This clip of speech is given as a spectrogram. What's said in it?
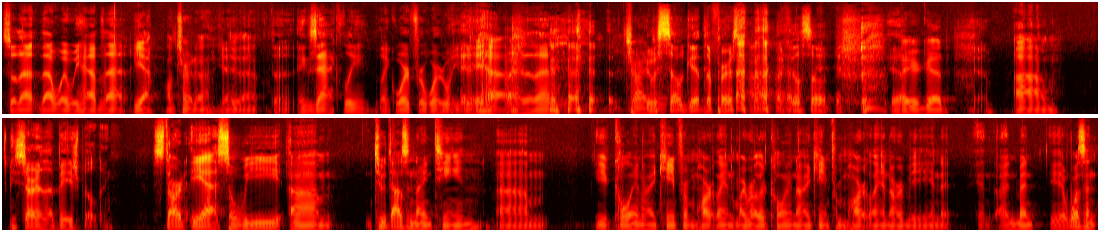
So that that way we have that. Yeah, I'll try to Okay. do that. The, exactly, like word for word what you did Yeah. prior to that. Try. it was so good the first time. I feel so. Oh, you're good. Um, You started in that beige building. Start. Yeah. So we, um, 2019, um, you, Coley and I came from Heartland. My brother Coley and I came from Heartland RV, and it and I meant it wasn't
